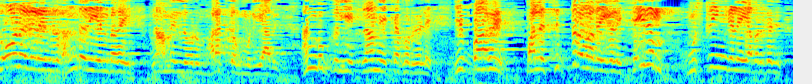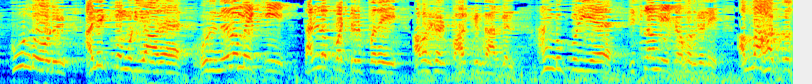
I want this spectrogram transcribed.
சோழகர் என்று வந்தது என்பதை நாம் எல்லோரும் மறக்க முடியாது. அன்புக்குரிய இஸ்லாமிய சகோதரர்களே இவ்வாறு பல சித்திரவதைகளை செய்தும் முஸ்லிம்களை அவர்கள் கூண்டோடு அழிக்க முடியாத ஒரு நிலைமைக்கு தள்ளப்பட்டிருப்பதை அவர்கள் பார்க்கின்றார்கள். அன்புக்குரிய இஸ்லாமிய சகோதரர்களே அல்லாஹாக்கு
